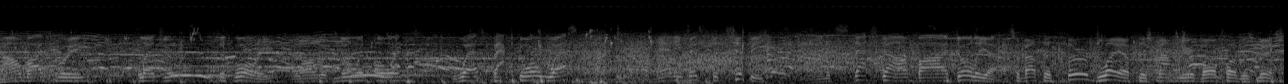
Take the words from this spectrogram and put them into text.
Down by three, Pledger to Goree, along with Lewin, Owens, West, backdoor West, and he missed the chippy, and it's snatched down by Doleac. It's about the third layup this Mountaineer ball club has missed.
